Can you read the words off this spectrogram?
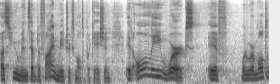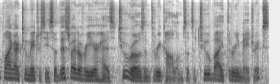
us humans have defined matrix multiplication, it only works if when we're multiplying our two matrices, so this right over here has two rows and three columns, so it's a two by three matrix,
